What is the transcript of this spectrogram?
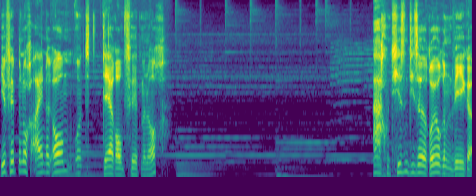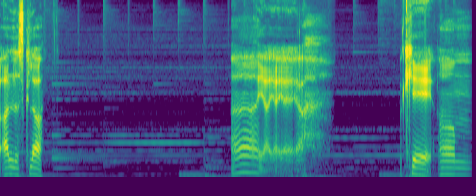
Hier fehlt mir noch ein Raum und der Raum fehlt mir noch. Und hier sind diese Röhrenwege, alles klar. Ah, ja, ja, ja, ja. Okay, ähm...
